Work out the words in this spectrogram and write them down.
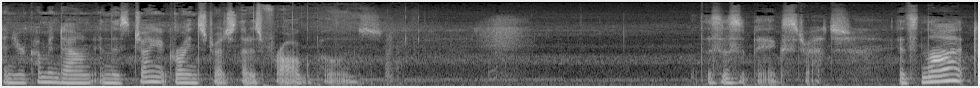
and you're coming down in this giant groin stretch that is frog pose. This is a big stretch. It's not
